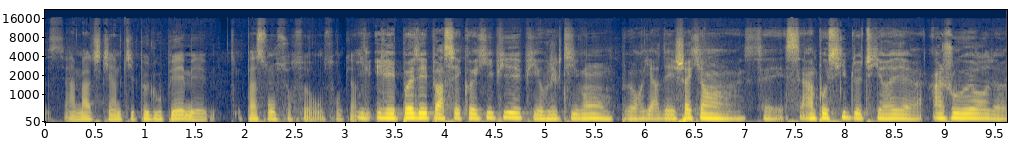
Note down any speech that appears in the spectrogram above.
c'est un match qui est un petit peu loupé, mais passons sur son, son cas. Il, il est posé par ses coéquipiers, puis objectivement, on peut regarder chacun. C'est impossible de tirer un joueur. De...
